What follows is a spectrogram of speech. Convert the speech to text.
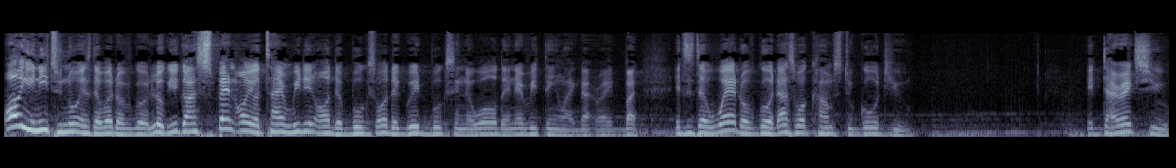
All you need to know is the word of God. Look, you can spend all your time reading all the books, all the great books in the world, and everything like that, right? But it's the word of God. That's what comes to goad you. It directs you.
